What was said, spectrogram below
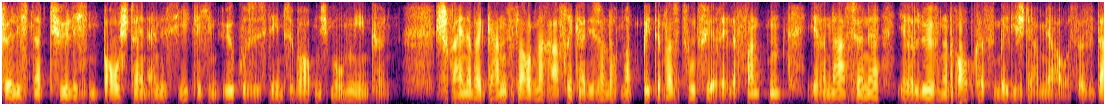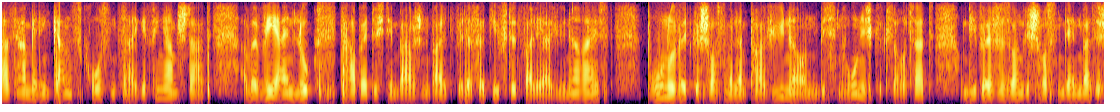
völlig natürlichen Baustein eines jeglichen Ökosystems überhaupt nicht mehr umgehen können schreien aber ganz laut nach Afrika, die sollen doch mal bitte was tun für ihre Elefanten, ihre Nashörner, ihre Löwen und Raubkatzen, weil die sterben ja aus. Also da haben wir den ganz großen Zeigefinger am Start. Aber wie ein Luchs tapert durch den Bayerischen Wald, wird er vergiftet, weil er Hühner reißt. Bruno wird geschossen, weil er ein paar Hühner und ein bisschen Honig geklaut hat. Und die Wölfe sollen geschossen werden, weil sie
